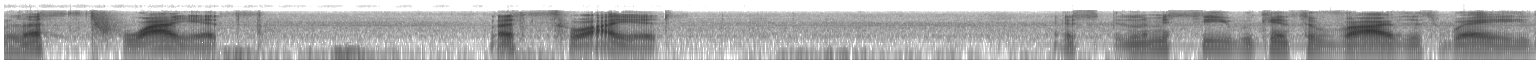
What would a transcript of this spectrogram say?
Let's try it. Let's try it. It's, let me see if we can survive this raid.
